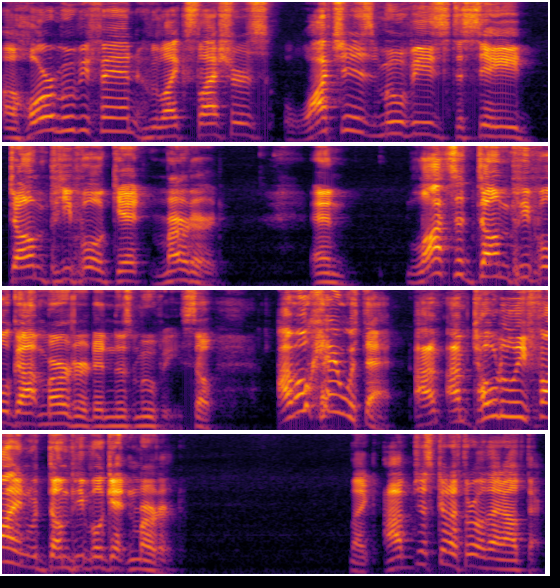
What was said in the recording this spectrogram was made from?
a horror movie fan who likes slashers watches movies to see dumb people get murdered. And lots of dumb people got murdered in this movie. So I'm okay with that. I'm, I'm totally fine with dumb people getting murdered. Like, I'm just going to throw that out there.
